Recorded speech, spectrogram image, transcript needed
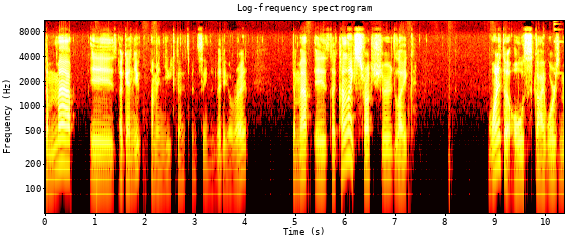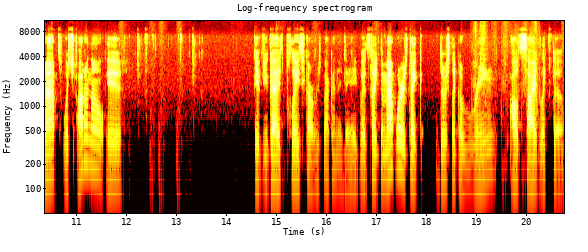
the map is again you I mean you guys been seeing the video right the map is like kind of like structured like one of the old Skywars maps which I don't know if if you guys played Skywars back in the day, but it's like the map where it's like there's like a ring outside like the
